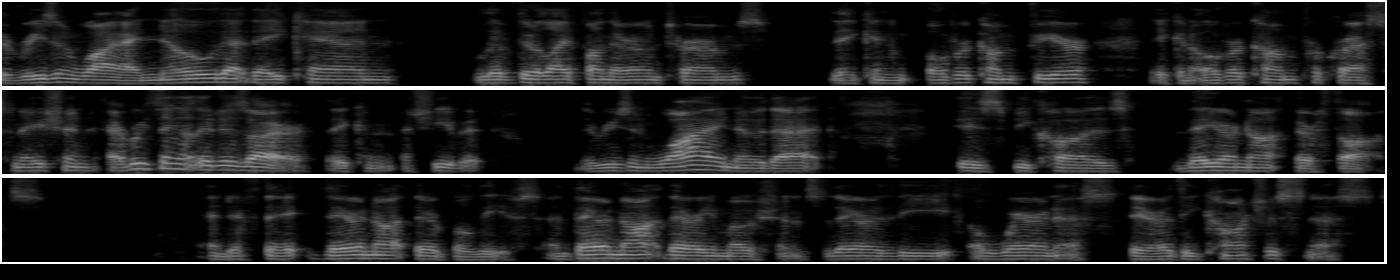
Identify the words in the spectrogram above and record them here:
the reason why I know that they can live their life on their own terms, they can overcome fear, they can overcome procrastination, everything that they desire, they can achieve it. The reason why I know that is because they are not their thoughts and if they they're not their beliefs and they're not their emotions they are the awareness they are the consciousness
